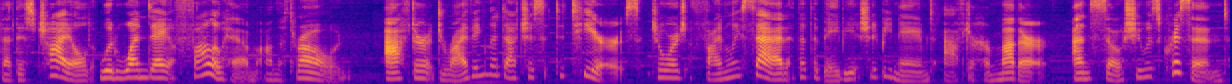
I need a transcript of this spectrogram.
that this child would one day follow him on the throne. After driving the Duchess to tears, George finally said that the baby should be named after her mother, and so she was christened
